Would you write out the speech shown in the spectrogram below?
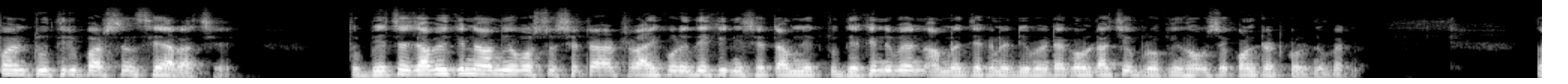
point two three percent share আছে। তো বেচা যাবে কি না আমি অবশ্য সেটা ট্রাই করে দেখিনি, সেটা আপনি একটু দেখে নেবেন। আপনার যেখানে ডিমেট অ্যাকাউন্ট আছে ব্রোকিং হাউসে কন্ট্যাক্ট করে নেবেন। তো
